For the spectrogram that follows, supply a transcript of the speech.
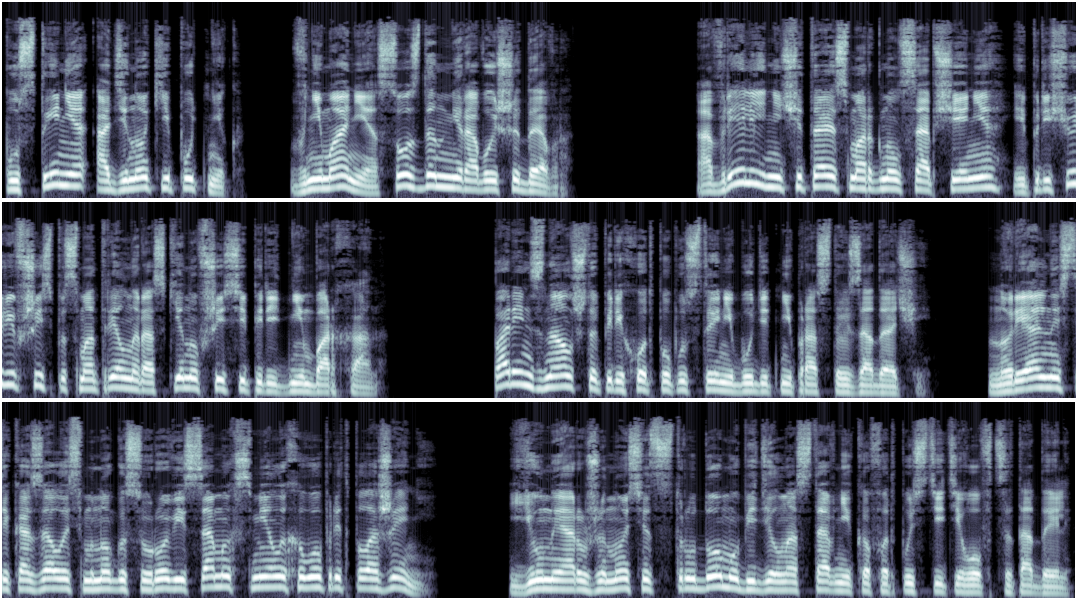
Пустыня — одинокий путник. Внимание, создан мировой шедевр. Аврелий, не читая, сморгнул сообщение и, прищурившись, посмотрел на раскинувшийся перед ним бархан. Парень знал, что переход по пустыне будет непростой задачей, но реальность оказалась много суровей самых смелых его предположений. Юный оруженосец с трудом убедил наставников отпустить его в цитадель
